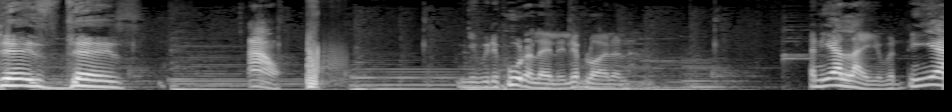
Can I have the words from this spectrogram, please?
this this อ้าว ยังไม่ได้พูดอะไรเลยเรียบร้อยแล้วล่ะ อันนี้อะไรวะเนี่ย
